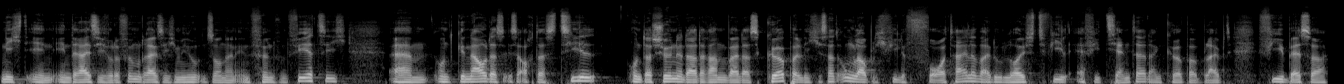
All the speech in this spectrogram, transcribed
nicht in, in 30 oder 35 Minuten, sondern in 45. Ähm, und genau das ist auch das Ziel und das Schöne daran, weil das körperlich, es hat unglaublich viele Vorteile, weil du läufst viel effizienter, dein Körper bleibt viel besser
